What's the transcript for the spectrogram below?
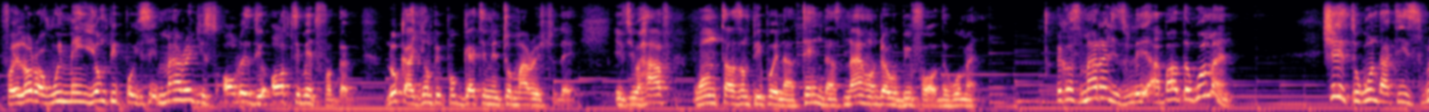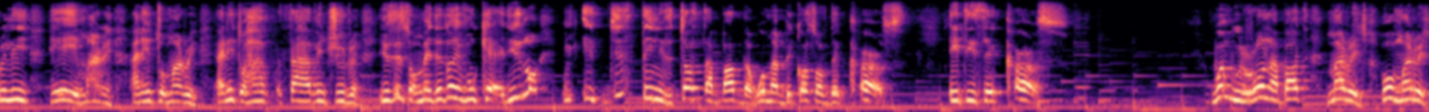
for a lot of women, young people, you see, marriage is always the ultimate for them. Look at young people getting into marriage today. If you have 1,000 people in attendance, 900 will be for the woman. Because marriage is really about the woman. She is the one that is really, hey, marry. I need to marry. I need to have start having children. You see, some men they don't even care. You know, it, this thing is just about the woman because of the curse. It is a curse. When we run about marriage, oh marriage,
